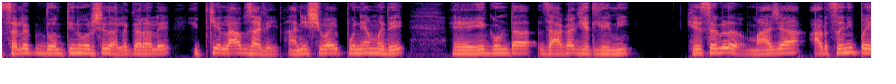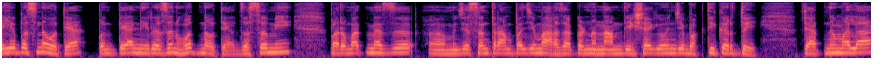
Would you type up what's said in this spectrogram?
सलग दोन तीन वर्ष झालं करायला. इतके लाभ झाले. आणि शिवाय पुण्यामध्ये एक गुंठा जागा घेतली मी. हे सगळं माझ्या अडचणी पहिलेपासून होत्या पण त्या निरसन होत नव्हत्या. जसं मी परमात्म्याचं म्हणजे संत रामपालजी महाराजाकडनं नामदीक्षा घेऊन जे भक्ती करतोय त्यातनं मला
